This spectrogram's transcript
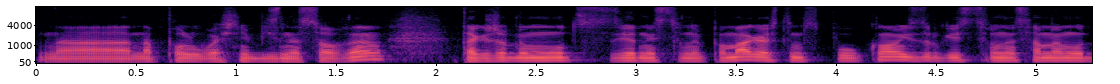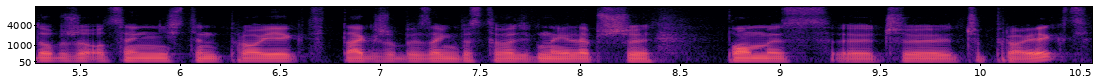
na, na polu właśnie biznesowym, tak żeby móc z jednej strony pomagać tym spółkom i z drugiej strony samemu dobrze ocenić ten projekt, tak żeby zainwestować w najlepszy pomysł y, czy, czy projekt.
